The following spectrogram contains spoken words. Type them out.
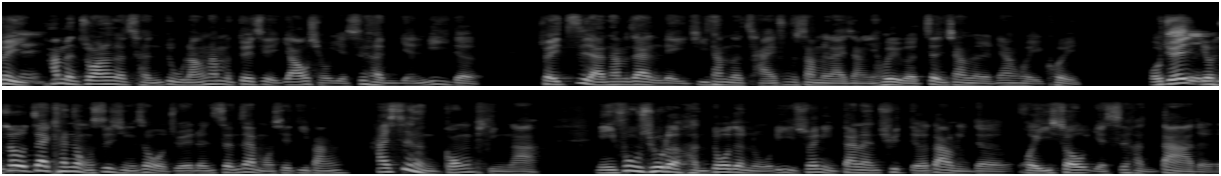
所以他们做到那个程度，然后他们对自己的要求也是很严厉的，所以自然他们在累积他们的财富上面来讲，也会有个正向的能量回馈。我觉得有时候在看这种事情的时候，我觉得人生在某些地方还是很公平啦。你付出了很多的努力，所以你当然去得到你的回收也是很大的。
